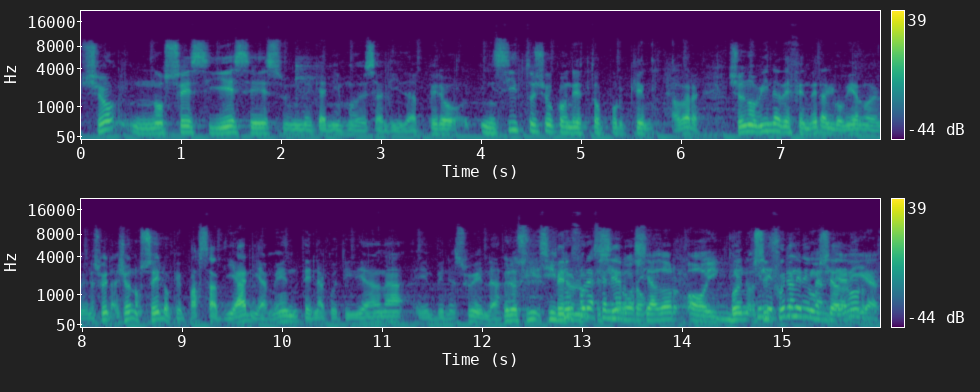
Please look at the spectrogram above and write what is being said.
Yo no sé si ese es un mecanismo de salida, pero insisto yo con esto porque, a ver, yo no vine a defender al gobierno de Venezuela, yo no sé lo que pasa diariamente en la cotidiana en Venezuela. Pero si, si tú fueras el negociador hoy, Bueno, si fuera el negociador, eh,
